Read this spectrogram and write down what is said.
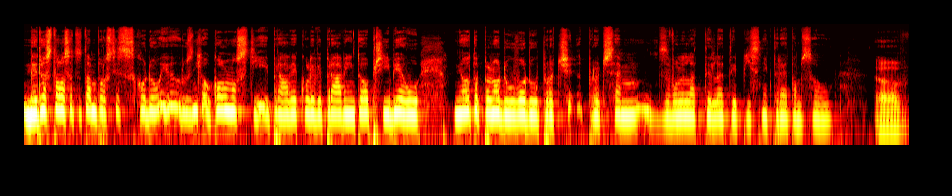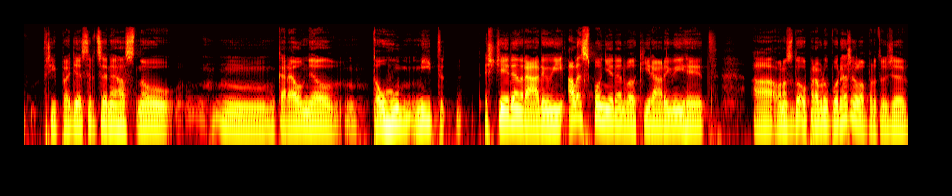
nedostalo se to tam prostě shodou i různých okolností, i právě kvůli vyprávění toho příběhu. Mělo to plno důvodů, proč, proč jsem zvolila tyhle ty písně, které tam jsou. Eh, v případě Srdce nehasnou hmm, Karel měl touhu mít ještě jeden rádiový, alespoň jeden velký rádiový hit. A ono se to opravdu podařilo, protože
